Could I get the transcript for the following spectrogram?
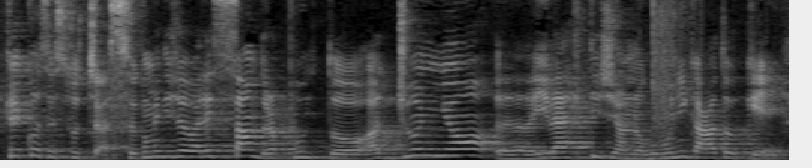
Che cosa è successo? Come diceva Alessandro, appunto a giugno eh, i vertici hanno comunicato che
